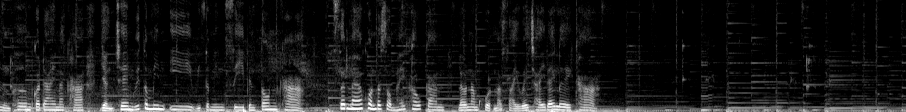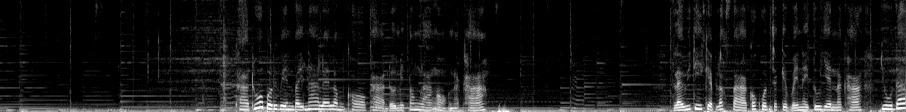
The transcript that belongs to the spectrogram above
อื่นเพิ่มก็ได้นะคะ อย่างเช่น วิตามินอ e, ีวิตามินซีเป็นต้นค่ะ เสร็จแล้วคนผสมให้เข้ากัน แล้วนำขวดมาใส่ไว้ใช้ได้เลยค่ะ ทาทั่วบริเวณใบหน้าและลำคอค่ะ โดยไม่ต้องล้างออกนะคะ และวิธีเก็บรักษาก็ควรจะเก็บไว้ในตู้เย็นนะคะ อยู่ได้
